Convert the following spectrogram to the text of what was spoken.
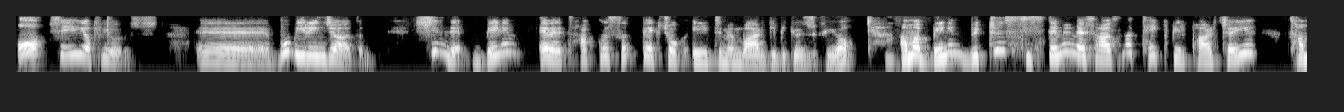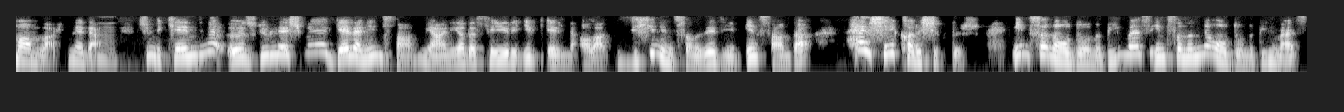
o şeyi yapıyoruz. Ee, bu birinci adım. Şimdi benim evet haklısın pek çok eğitimim var gibi gözüküyor. Ama benim bütün sistemim esasında tek bir parçayı tamamlar. Neden? Hı. Şimdi kendine özgürleşmeye gelen insan yani ya da seyiri ilk eline alan zihin insanı dediğim insanda her şey karışıktır. İnsan olduğunu bilmez, insanın ne olduğunu bilmez.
